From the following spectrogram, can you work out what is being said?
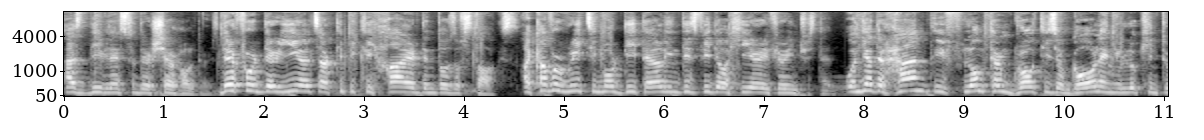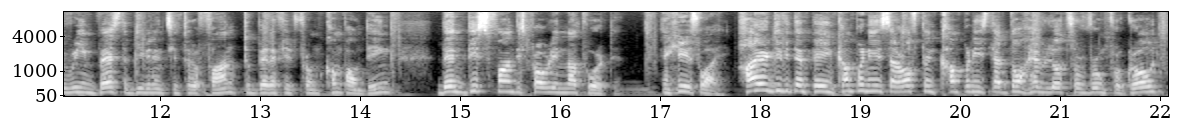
as dividends to their shareholders. Therefore, their yields are typically higher than those of stocks. I cover REITs in more detail in this video here if you're interested. On the other hand, if long-term growth is your goal and you're looking to reinvest the dividends into the fund to benefit from compounding, then this fund is probably not worth it. And here's why. Higher dividend paying companies are often companies that don't have lots of room for growth,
